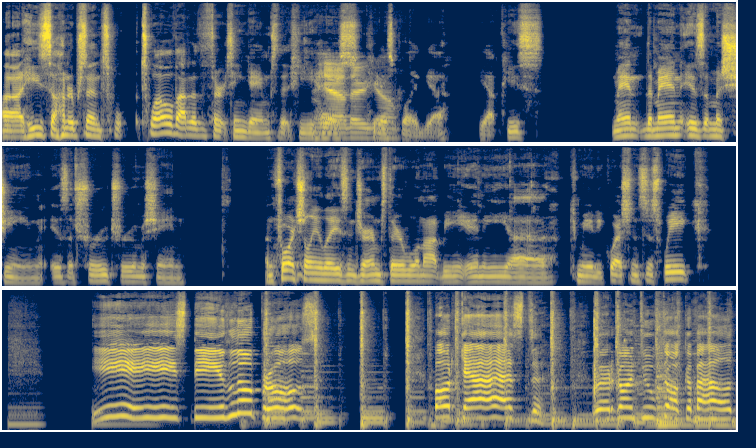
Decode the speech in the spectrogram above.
Uh, he's 100 percent twelve out of the thirteen games that he has, Yeah, there you he go. has played. Yeah, yeah, he's man. The man is a machine. Is a true, true machine. Unfortunately, ladies and germs, there will not be any uh, community questions this week. It's the Loot Bros podcast. We're going to talk about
